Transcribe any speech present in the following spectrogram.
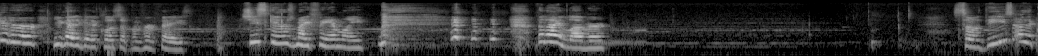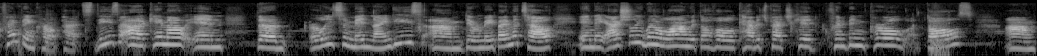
at her. You got to get a close-up of her face. She scares my family. but I love her. So these are the Crimp and Curl pets. These uh, came out in the early to mid 90s. Um, they were made by Mattel and they actually went along with the whole Cabbage Patch Kid Crimp and Curl dolls. Um,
